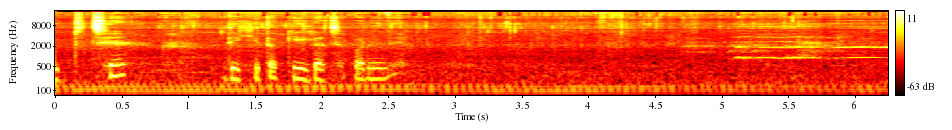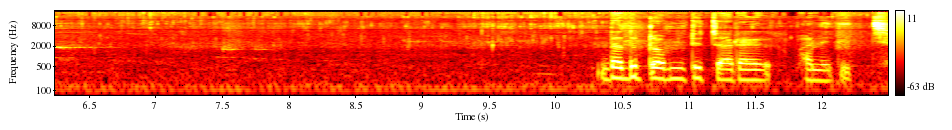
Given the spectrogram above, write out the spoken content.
উঠছে। দেখি তো কি গাছে পানি দেয়। দাদু টমেটো চারা পানি দিচ্ছে।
